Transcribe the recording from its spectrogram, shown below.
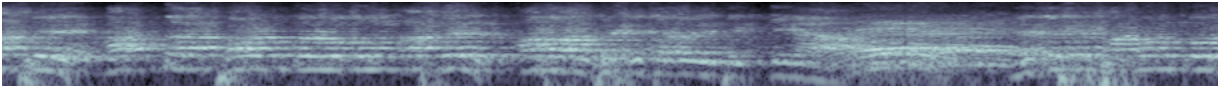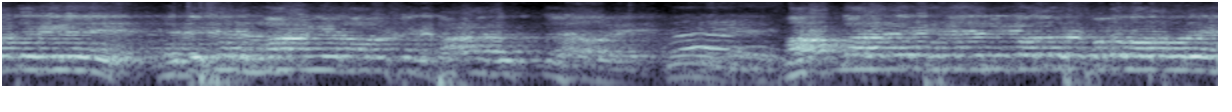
আছে আপনারা ফরটুকের মতন আসেন আবার ভেসে চালাবেন ঠিক কিনা? এদেশে শাসন করতে গেলে এদেশের মাটি মানুষের ভাষা বুঝতে হবে। আপনারা দেখেছেন বিগত ষোলো বছরে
